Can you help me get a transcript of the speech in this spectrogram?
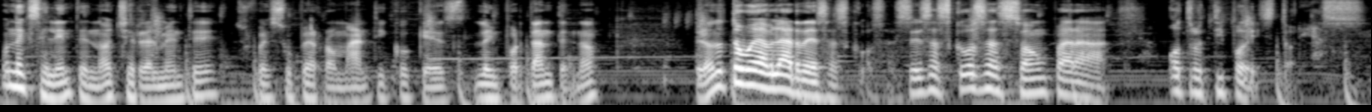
una excelente noche realmente. Fue súper romántico, que es lo importante, ¿no? Pero no te voy a hablar de esas cosas. Esas cosas son para otro tipo de historias.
